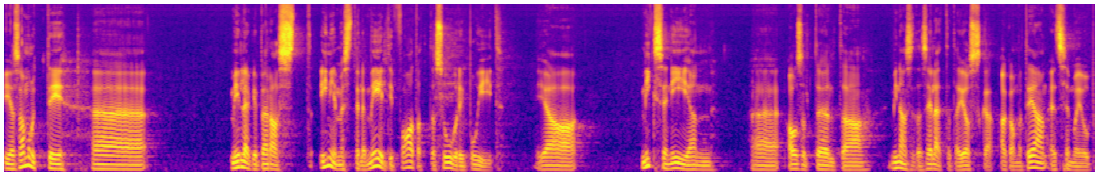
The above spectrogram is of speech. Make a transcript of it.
ja samuti äh, millegipärast inimestele meeldib vaadata suuri puid ja miks see nii on äh,, ausalt öelda, mina seda seletada ei oska, aga ma tean, et see mõjub.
